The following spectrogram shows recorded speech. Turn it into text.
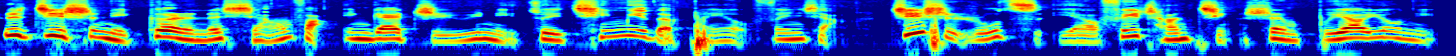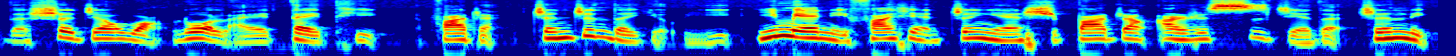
日记是你个人的想法，应该只与你最亲密的朋友分享。即使如此，也要非常谨慎，不要用你的社交网络来代替。发展真正的友谊，以免你发现箴言十八章二十四节的真理，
